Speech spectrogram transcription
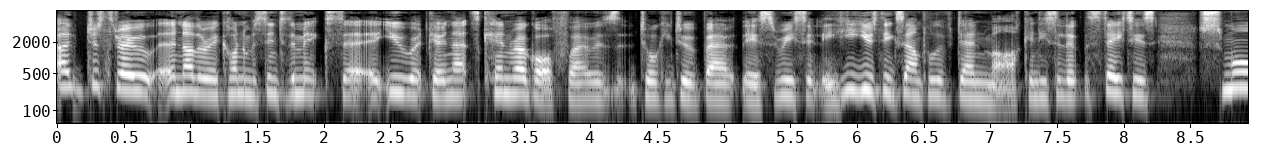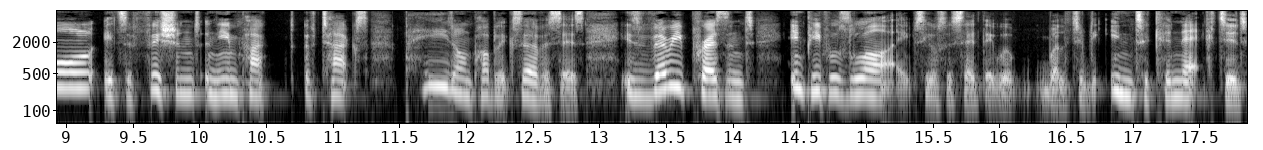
I'll just throw another economist into the mix uh, at you, Rutger, and that's Ken Rogoff. I was talking to about this recently. He used the example of Denmark, and he said, look, the state is small, it's efficient, and the impact of tax paid on public services is very present in people's lives. He also said they were relatively interconnected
